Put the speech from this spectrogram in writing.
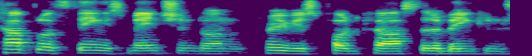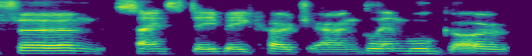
couple of things mentioned on previous podcasts that have been confirmed. Saints DB coach Aaron Glenn will go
